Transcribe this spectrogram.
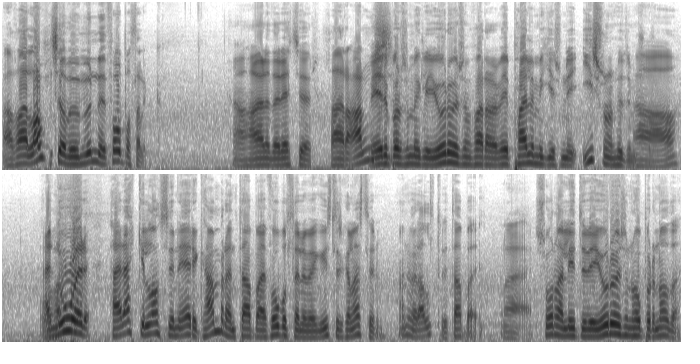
að það er langt sér að við höfum munnið fótballtaleg Já, það er þetta rétt sér. Það er Við erum bara svo miklu Eurovision farar að við pælum ekki svona í svona hlutum. Já En nú er, það er ekki landsliðin Erik Hamren tapaði fótbolltælum veginn íslenska landsliðinum. Hann hefur aldrei tapaði. Nei, Svona lítum við Eurovision hópurinn á það.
